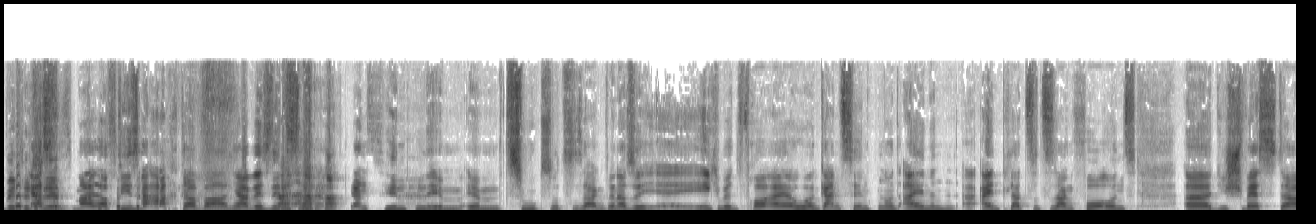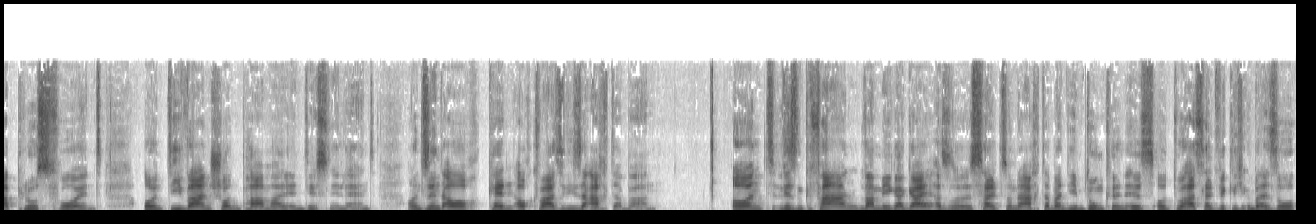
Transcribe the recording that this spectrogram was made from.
Bitte, Jay. Erstens mal auf dieser Achterbahn. Ja, wir sitzen ganz, ganz hinten im, im Zug sozusagen drin. Also äh, ich mit Frau Eieruhr ganz hinten und einen, ein Platz sozusagen vor uns, äh, die Schwester plus Freund. Und die waren schon ein paar Mal in Disneyland und sind auch, kennen auch quasi diese Achterbahn. Und wir sind gefahren, war mega geil. Also ist halt so eine Achterbahn, die im Dunkeln ist und du hast halt wirklich überall so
